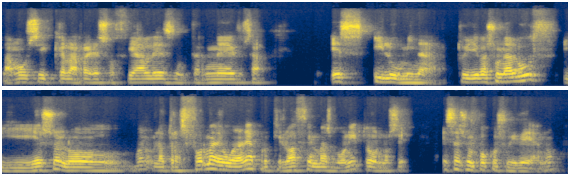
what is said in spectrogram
la música, las redes sociales, internet, o sea, es iluminar. Tú llevas una luz y eso no, bueno, la transforma de alguna manera porque lo hace más bonito, no sé. Esa es un poco su idea, ¿no?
